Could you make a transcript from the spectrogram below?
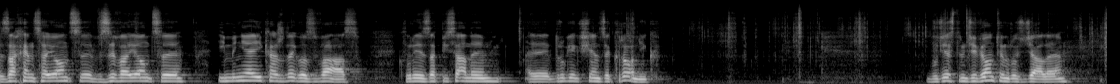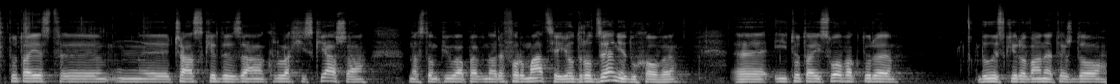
zachęcający, wzywający i mnie i każdego z Was, który jest zapisany w drugiej księdze Kronik, w 29 rozdziale, Tutaj jest y, y, czas, kiedy za króla Hiskiasza nastąpiła pewna reformacja i odrodzenie duchowe. E, I tutaj słowa, które były skierowane też do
